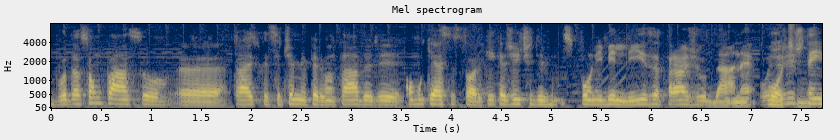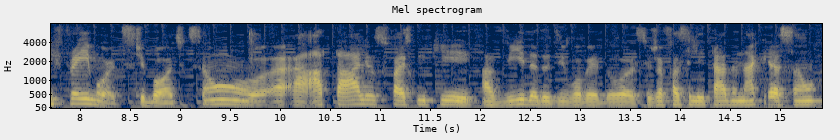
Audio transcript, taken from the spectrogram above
vou dar só um passo é, atrás, porque você tinha me perguntado de como que é essa história, o que que a gente disponibiliza para ajudar, né? Hoje Ótimo. a gente tem frameworks de bots, que são atalhos, faz com que a vida do desenvolvedor seja facilitada na criação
